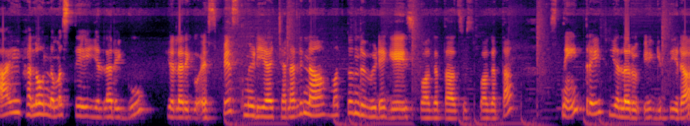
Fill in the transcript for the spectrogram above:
ಹಾಯ್, ಹಲೋ, ನಮಸ್ತೆ ಎಲ್ಲರಿಗೂ. ಎಲ್ಲರಿಗೂ ಎಸ್ಪೇಸ್ ಮೀಡಿಯಾ ಚಾನಲಿನ ಮತ್ತೊಂದು ವಿಡಿಯೋಗೆ ಸ್ವಾಗತ, ಸುಸ್ವಾಗತ. ಸ್ನೇಹಿತರೆ, ಎಲ್ಲರೂ ಹೇಗಿದ್ದೀರಾ?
